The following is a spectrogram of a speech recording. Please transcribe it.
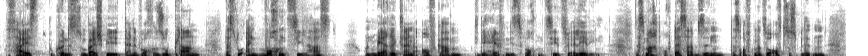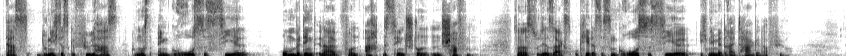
Das heißt, du könntest zum Beispiel deine Woche so planen, dass du ein Wochenziel hast und mehrere kleine Aufgaben, die dir helfen, dieses Wochenziel zu erledigen. Das macht auch deshalb Sinn, das oftmals so aufzusplitten, dass du nicht das Gefühl hast, du musst ein großes Ziel unbedingt innerhalb von acht bis zehn Stunden schaffen, sondern dass du dir sagst, okay, das ist ein großes Ziel, ich nehme mir drei Tage dafür.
